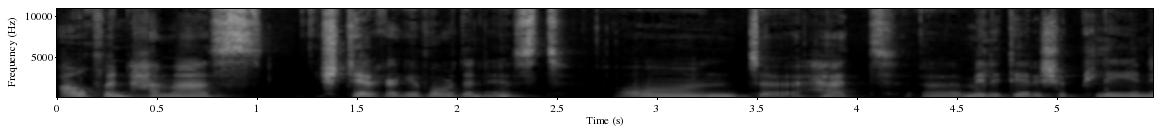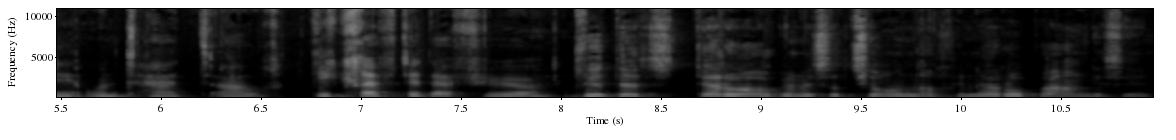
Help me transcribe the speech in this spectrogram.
auch wenn Hamas stärker geworden ist und äh, hat äh, militärische Pläne und hat auch die Kräfte dafür. Wird als Terrororganisation auch in Europa angesehen?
